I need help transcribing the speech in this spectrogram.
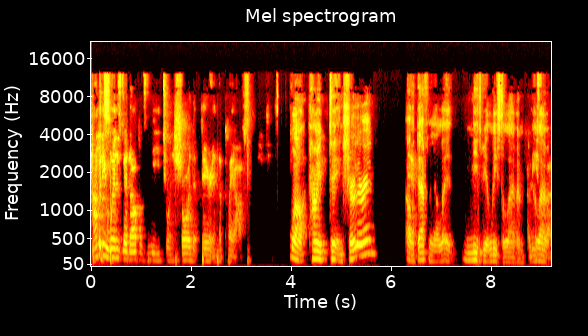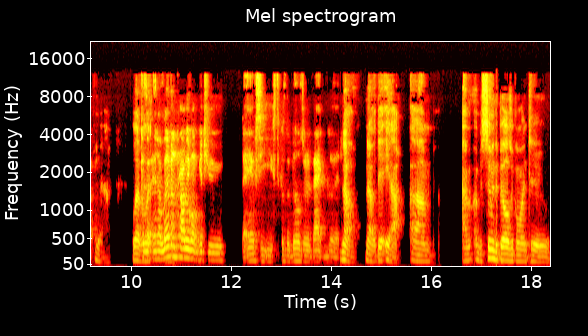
How many wins do the Dolphins need to ensure that they're in the playoffs? Well, how many to ensure they're in? Oh, yeah. definitely. It needs to be at least eleven. At least 11. 11. Yeah. 11. And eleven probably won't get you the AFC East because the Bills are that good. No, no, they, yeah. Um, I'm, I'm assuming the Bills are going to,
